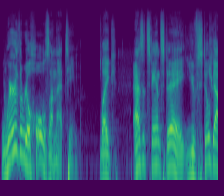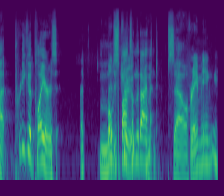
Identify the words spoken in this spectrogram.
where are the real holes on that team? Like, as it stands today, you've still got pretty good players That's, most spots true. on the diamond. So framing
